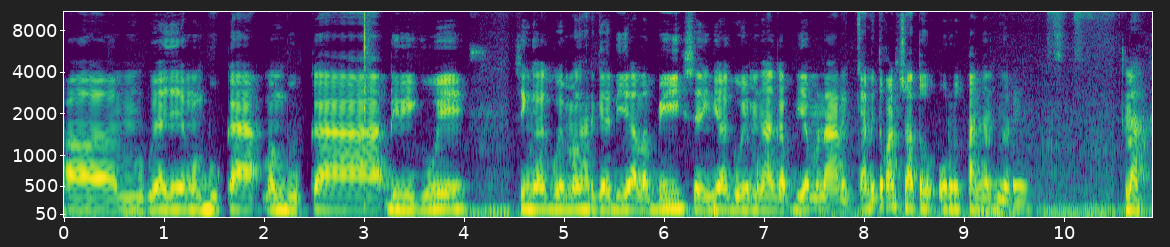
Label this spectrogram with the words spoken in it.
Um, gue aja yang membuka membuka diri gue sehingga gue menghargai dia lebih sehingga gue menganggap dia menarik kan itu kan suatu urutan kan sebenarnya. Nah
